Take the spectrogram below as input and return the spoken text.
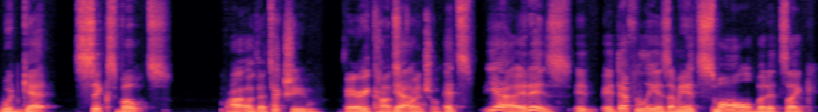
would get six votes. Wow, that's actually very consequential. It's yeah, it is. It it definitely is. I mean, it's small, but it's like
